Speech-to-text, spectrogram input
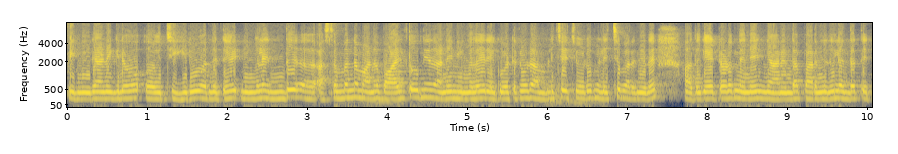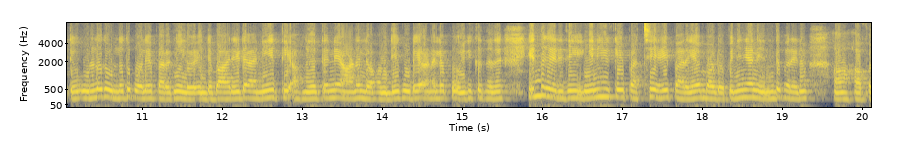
പിന്നീടാണെങ്കിലോ ചീരു വന്നിട്ട് നിങ്ങൾ എന്ത് അസംബന്ധമാണ് വായിൽ തോന്നിയതാണ് നിങ്ങൾ രഘുവേട്ടനോട് അമ്പിളി ചേച്ചിയോടും വിളിച്ചു പറഞ്ഞത്. അത് കേട്ടോടും തന്നെ ഞാൻ എന്താ പറഞ്ഞതിൽ എന്താ തെറ്റ്? ഉള്ളത് ഉള്ളത് പോലെ പറഞ്ഞല്ലോ. എന്റെ ഭാര്യയുടെ അനിയത്തി അങ്ങനെ തന്നെയാണല്ലോ. അവന്റെ കൂടെയാണല്ലോ പോയിരിക്കുന്നത്. എന്ന് കരുതി ഇങ്ങനെയൊക്കെ പച്ചയായി പറയാൻ പാടോ. പിന്നെ ഞാൻ എന്ത് പറയണം? ആ അപ്പൊ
